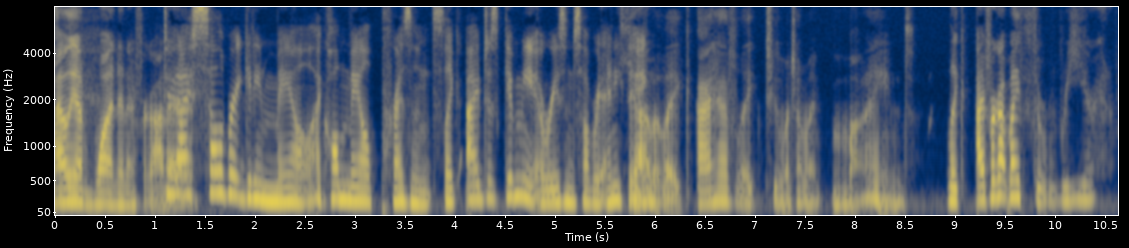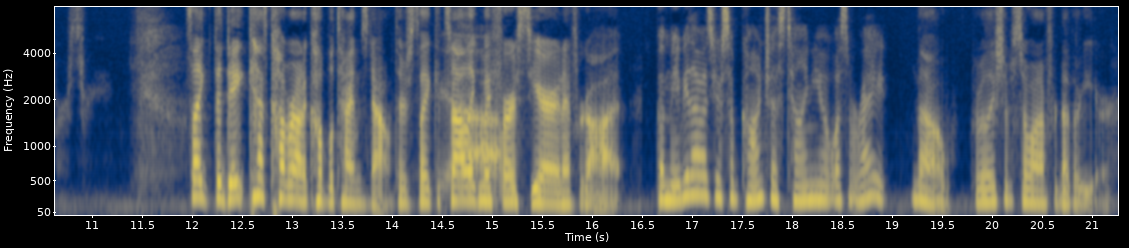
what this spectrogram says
I only had one and I forgot dude, it. I celebrate getting mail. I call mail presents. Like I just give me a reason to celebrate anything. yeah, but like I have like too much on my mind. Like I forgot my three year anniversary. It's like the date has come around a couple times now. There's like it's not like my first year and I forgot. but maybe that was your subconscious telling you it wasn't right. No, the relationship still went on for another year.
